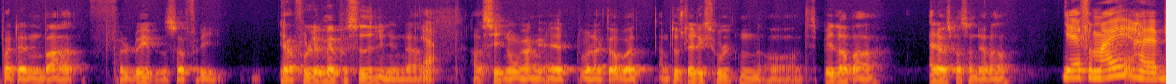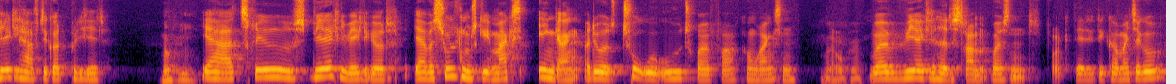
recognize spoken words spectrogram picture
hvordan var forløbet så? Fordi jeg har fulgt lidt med på sidelinjen der. Ja. Og har set nogle gange, at du har lagt op, at jamen, du er slet ikke sulten, og det spiller bare. Er det også bare sådan, det har været? Ja, for mig har jeg virkelig haft det godt på diæt. Nå, Jeg har trivet virkelig, virkelig godt. Jeg var sulten måske maks én gang, og det var to uger ude, tror jeg, fra konkurrencen. Ja, okay. Hvor jeg virkelig havde det stramt, hvor jeg sådan, fuck, det, det kommer ikke til at gå.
